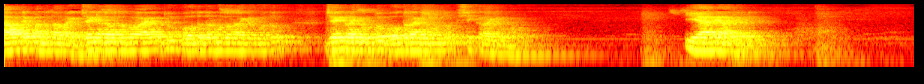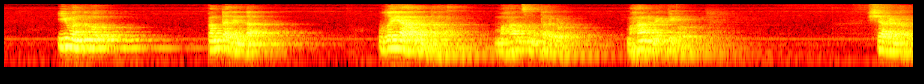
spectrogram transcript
ಯಾವುದೇ ಪಂಥದವರಾಗಿ, ಜೈನ ಧರ್ಮದವರಾಗಿರ್ಬೋದು, ಬೌದ್ಧ ಧರ್ಮದವರಾಗಿರ್ಬೋದು, ಜೈನರಾಗಿರ್ಬೋದು, ಬೌದ್ಧರಾಗಿರ್ಬೋದು ಸಿಖ್ರಾಗಿರ್ಬೋದು ಯಾರೇ ಆಗಿರಲಿ. ಈ ಒಂದು ಪಂಥದಿಂದ ಉದಯ ಆದಂತಹ ಮಹಾನ್ ಸಂತರುಗಳು, ಮಹಾನ್ ವ್ಯಕ್ತಿಗಳು ಶರಣರು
